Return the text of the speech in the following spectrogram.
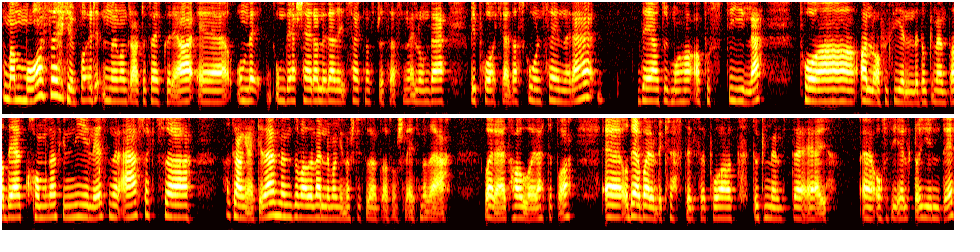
man må sørge for når man drar til Sør-Korea, er om det, om det, skjer allerede i søknadsprosessen, eller om det blir påkrevd av skolen senere, det er at du må ha apostille på alle offisielle dokumenter. Det kom ganske nylig, så når jeg søkte, så trang jeg ikke det. Men så var det veldig mange norske studenter som sleit med det bare et halvår etterpå. Eh, og det er bare en bekreftelse på at dokumentet er eh, offisielt og gyldig.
